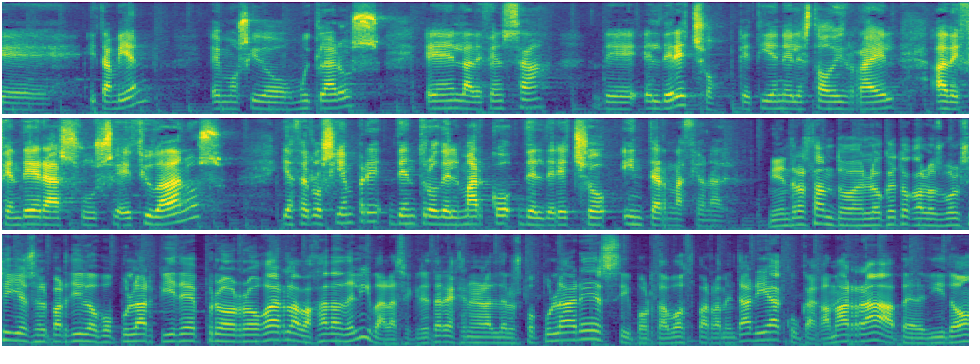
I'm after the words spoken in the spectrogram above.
Eh, y también hemos sido muy claros en la defensa del derecho que tiene el Estado de Israel a defender a sus eh, ciudadanos y hacerlo siempre dentro del marco del derecho internacional. Mientras tanto, en lo que toca a los bolsillos, el Partido Popular pide prorrogar la bajada del IVA. La secretaria general de los populares y portavoz parlamentaria, Cuca Gamarra, ha pedido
